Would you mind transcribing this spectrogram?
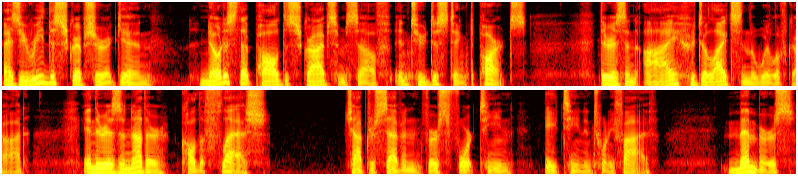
As you read the scripture again, notice that Paul describes himself in two distinct parts. There is an I who delights in the will of God, and there is another called the flesh, chapter 7, verse 14, 18, and 25, members,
